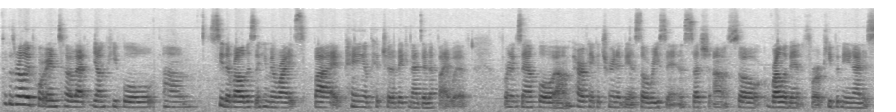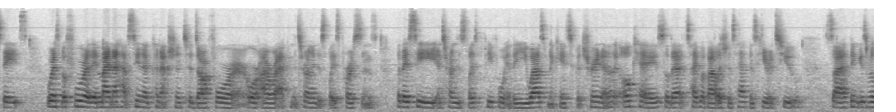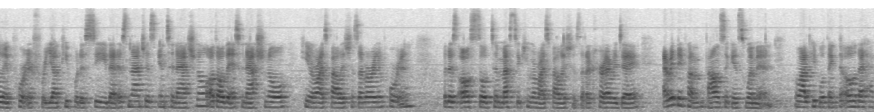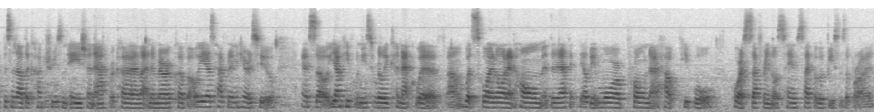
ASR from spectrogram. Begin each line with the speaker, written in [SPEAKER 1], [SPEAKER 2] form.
[SPEAKER 1] I think it's really important to let young people um, see the relevance of human rights by painting a picture that they can identify with. For an example, um, Hurricane Katrina being so recent and such uh, so relevant for people in the United States, whereas before they might not have seen a connection to Darfur or Iraq and internally displaced persons, but they see internally displaced people in the U.S. when it came to Katrina. Like, okay, so that type of violations happens here too. So I think it's really important for young people to see that it's not just international, although the international human rights violations are very important, but there's also domestic human rights violations that occur every day. Everything from violence against women. A lot of people think that, oh, that happens in other countries in Asia and Africa and Latin America, but oh, yeah, it's happening here too. And so young people need to really connect with um, what's going on at home, and then I think they'll be more prone to help people who are suffering those same type of abuses abroad.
